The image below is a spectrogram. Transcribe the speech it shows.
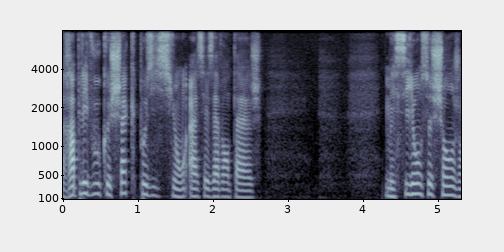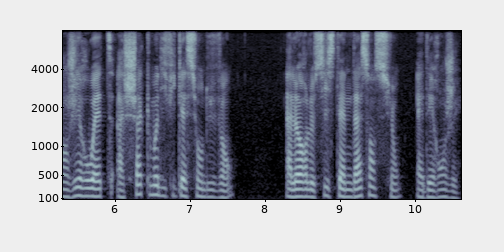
Rappelez-vous que chaque position a ses avantages. Mais si on se change en girouette à chaque modification du vent, alors le système d'ascension est dérangé.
